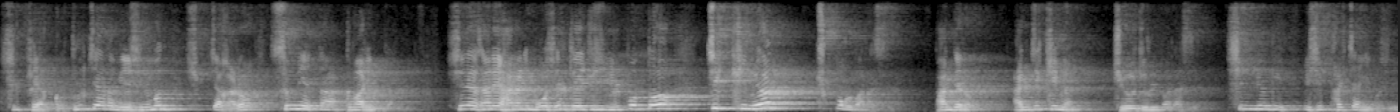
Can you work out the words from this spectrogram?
실패했고 둘째 아담 예수님은 십자가로 승리했다 그 말입니다. 시내산에 하나님 모세를 더해 주신 율법도 지키면 축복을 받았어요. 반대로 안 지키면 저주를 받았어요. 신명기 28장이 보세요.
